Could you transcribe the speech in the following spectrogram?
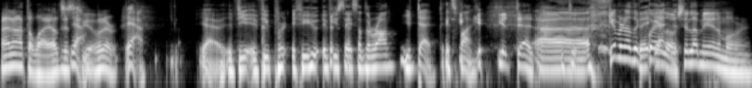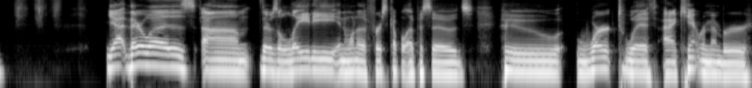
I don't have to lie. I'll just Yeah. you know, whatever. Yeah yeah if you if you if you if you say something wrong you're dead. It's fine. You're dead. Uh give her another they- yeah, quelo th- she'll love me in the morning Yeah, there was um there was a lady in one of the first couple episodes who worked with I can't remember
